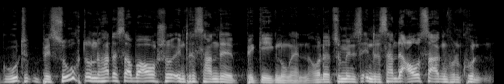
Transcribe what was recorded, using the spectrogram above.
gut besucht und hattest aber auch schon interessante Begegnungen oder zumindest interessante Aussagen von Kunden.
